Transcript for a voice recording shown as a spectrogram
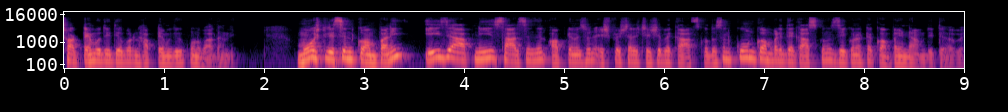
শর্ট টাইমও দিতে পারেন হাফ টাইমও দিতে কোনো বাধা নেই। মোস্ট রিসেন্ট কোম্পানি এই যে আপনি সার্চ ইঞ্জিন অপটিমাইজেশন স্পেশালিস্ট হিসেবে কাজ করতেছেন, কোন কোম্পানিতে কাজ করেন যে কোনো একটা কোম্পানির নাম দিতে হবে।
